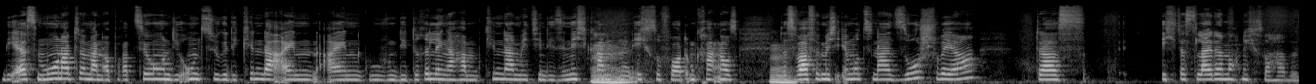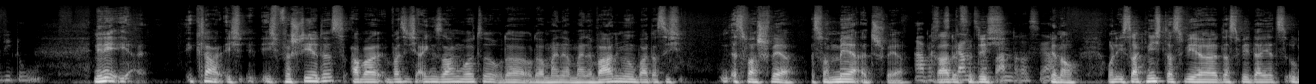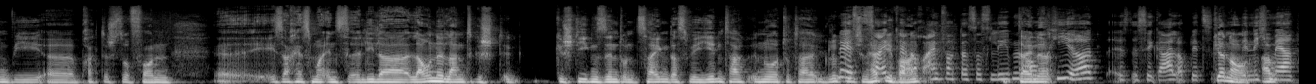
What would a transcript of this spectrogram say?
die ersten Monate, meine Operation, die Umzüge, die Kinder ein, eingrooven, die Drillinge haben Kindermädchen, die sie nicht kannten, Mhm. ich sofort im Krankenhaus. Das war für mich emotional so schwer, dass ich das leider noch nicht so habe wie du. Nee, nee, klar, ich, ich verstehe das, aber was ich eigentlich sagen wollte oder, oder meine, meine Wahrnehmung war, dass ich, es war schwer, es war mehr als schwer. Aber es Gerade ist ganz für dich. was anderes, ja. Genau. Und ich sag nicht, dass wir, dass wir da jetzt irgendwie äh, praktisch so von, äh, ich sag jetzt mal, ins äh, lila Launeland gest gestiegen sind und zeigen, dass wir jeden Tag nur total Nee, glücklich es und happy zeigt halt waren. auch einfach, dass das Leben Deine- auch hier, es ist egal, ob jetzt Genau, wir nicht mehr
